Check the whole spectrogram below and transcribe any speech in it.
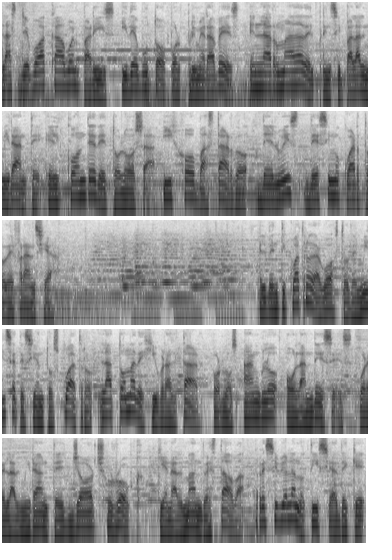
las llevó a cabo en París y debutó por primera vez en la armada del principal almirante, el conde de Tolosa, hijo bastardo de Luis XIV de Francia. El 24 de agosto de 1704, la toma de Gibraltar por los anglo-holandeses por el almirante George Rooke quien al mando estaba, recibió la noticia de que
